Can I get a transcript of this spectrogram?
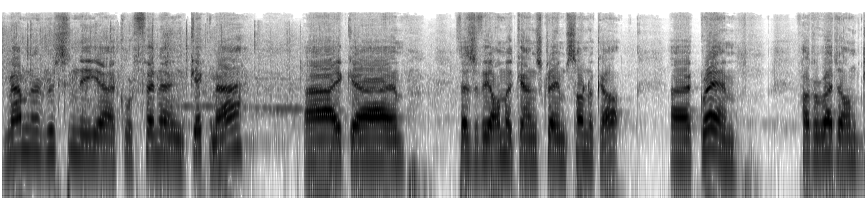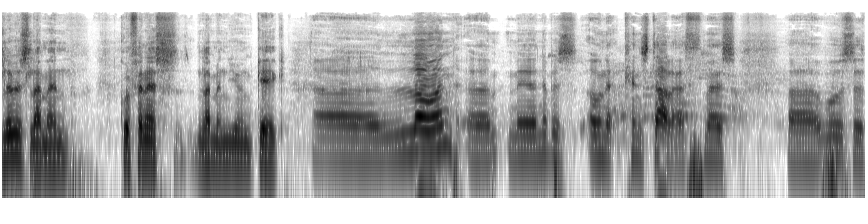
Wel, nam na rwysyn ni uh, gwrffenna yn gig na. Ag, um, there's a fi oma gans Graham Sandercock. Uh, Graham, how do red om glues lemon, gwrffennes lemon yw'n gig? Uh, Lowen, uh, me nibbles own it Kinsdaleth, mes uh, was a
